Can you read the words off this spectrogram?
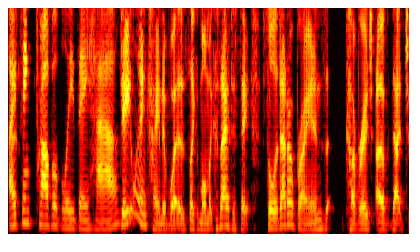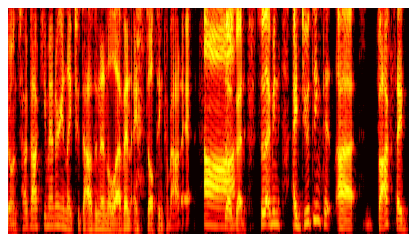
I think probably they have. Dateline kind of was like a moment because I have to say, Soledad O'Brien's coverage of that Jonestown documentary in like 2011, I still think about it. So good. So I mean, I do think that uh, Fox, I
